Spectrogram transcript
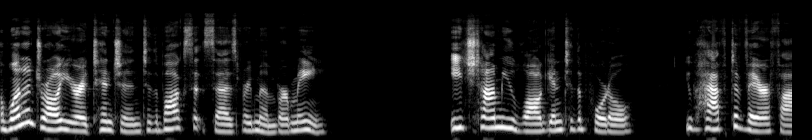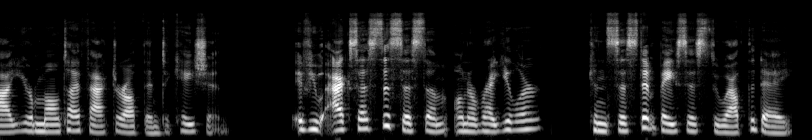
I want to draw your attention to the box that says Remember Me. Each time you log into the portal, you have to verify your multi factor authentication. If you access the system on a regular, consistent basis throughout the day,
